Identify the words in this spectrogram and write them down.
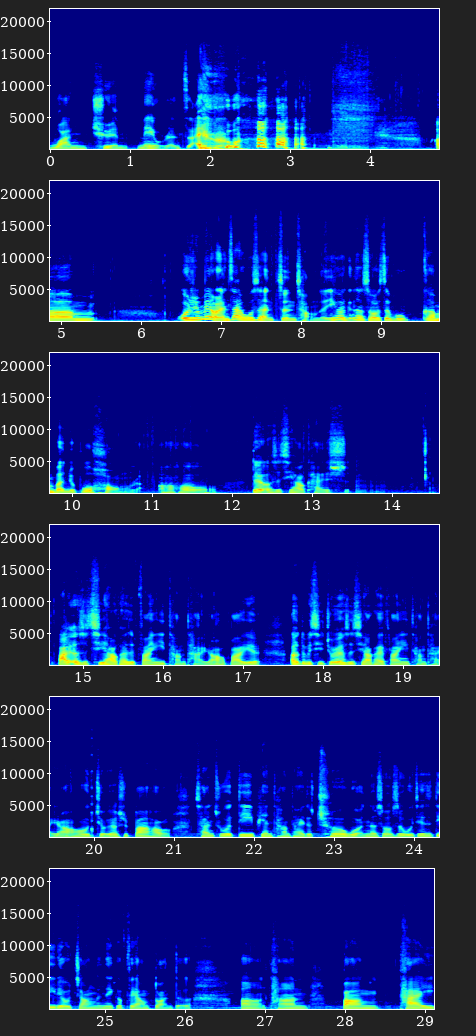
完全没有人在乎。嗯，我觉得没有人在乎是很正常的，因为那时候这部根本就不红了。然后，对，二十七号开始。八月二十七号开始翻译唐台，然后八月，呃，对不起，九月二十七号开始翻译唐台，然后九月二十八号产出了第一篇唐台的车文。那时候是我记得是第六章的那个非常短的，嗯，唐帮台，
